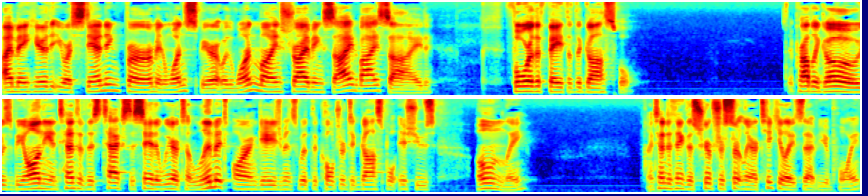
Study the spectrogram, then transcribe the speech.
I may hear that you are standing firm in one spirit, with one mind, striving side by side for the faith of the gospel. It probably goes beyond the intent of this text to say that we are to limit our engagements with the culture to gospel issues only. I tend to think that Scripture certainly articulates that viewpoint.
